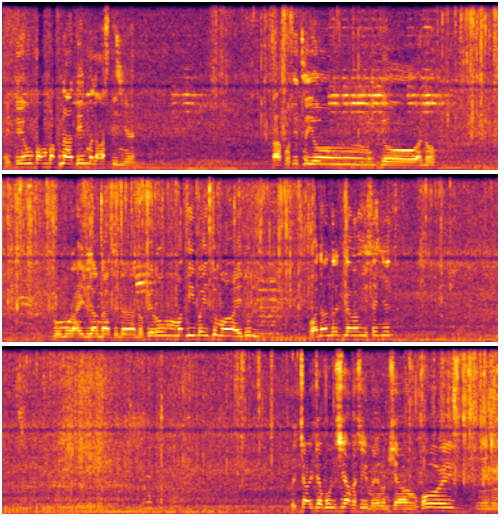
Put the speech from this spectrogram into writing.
Ito yung pambak natin, malakas din yan. Tapos ito yung medyo ano, mumurahin lang natin na ano. Pero matibay ito mga idol. 100 lang ang isa niyan. Rechargeable siya kasi mayroon siyang cord. Ayan o.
